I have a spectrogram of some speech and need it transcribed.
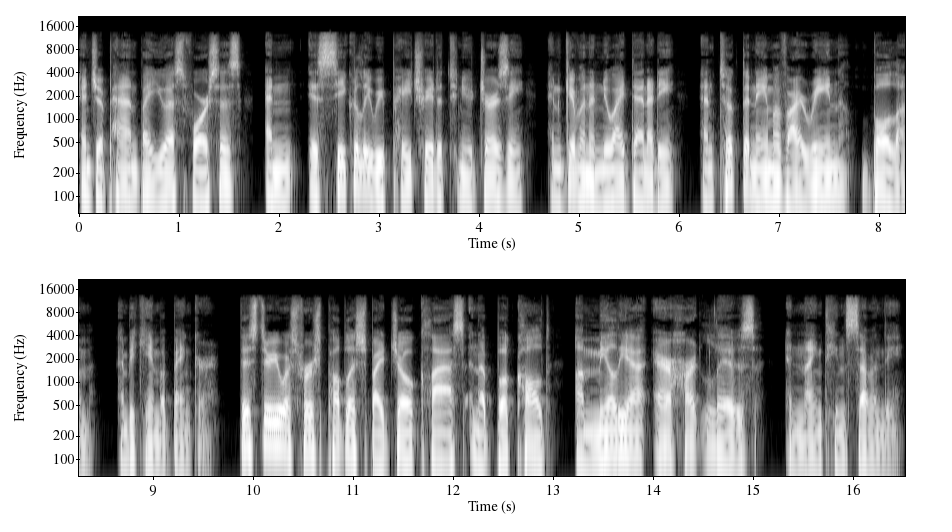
in Japan by US forces and is secretly repatriated to New Jersey and given a new identity and took the name of Irene Bolam and became a banker. This theory was first published by Joe Klaas in a book called Amelia Earhart Lives in 1970.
